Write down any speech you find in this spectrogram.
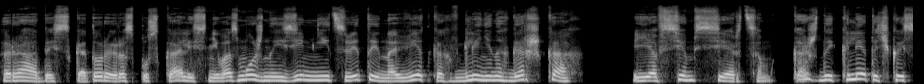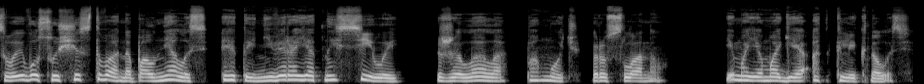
Радость, с которой распускались невозможные зимние цветы на ветках в глиняных горшках. Я всем сердцем, каждой клеточкой своего существа наполнялась этой невероятной силой, желала помочь Руслану. И моя магия откликнулась,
